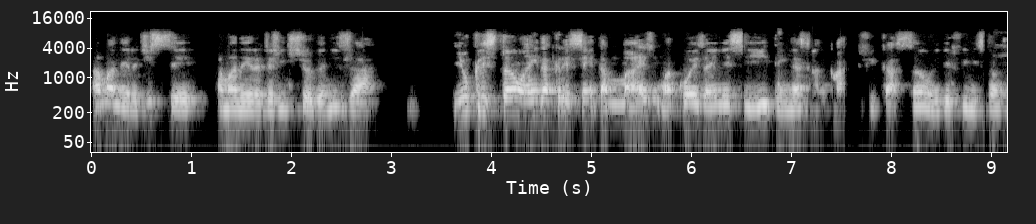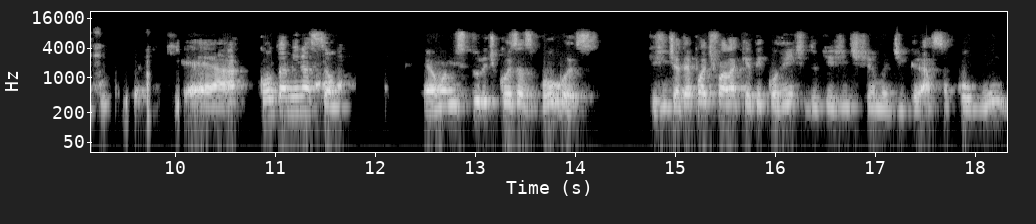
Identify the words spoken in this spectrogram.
a maneira de ser, a maneira de a gente se organizar, e o cristão ainda acrescenta mais uma coisa aí nesse item, nessa classificação e definição de cultura, que é a contaminação. É uma mistura de coisas boas, que a gente até pode falar que é decorrente do que a gente chama de graça comum,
